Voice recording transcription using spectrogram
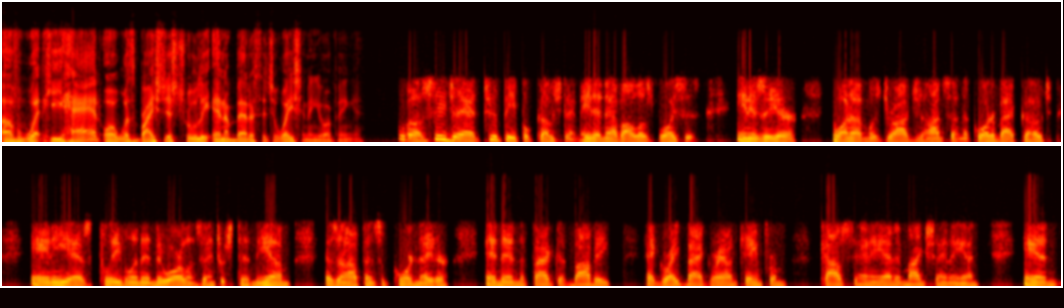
of what he had, or was Bryce just truly in a better situation, in your opinion? Well, CJ had two people coached him. He didn't have all those voices in his ear. One of them was Rod Johnson, the quarterback coach, and he has Cleveland and New Orleans interested in him as an offensive coordinator. And then the fact that Bobby had great background, came from Kyle Shanahan and Mike Shanahan, and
